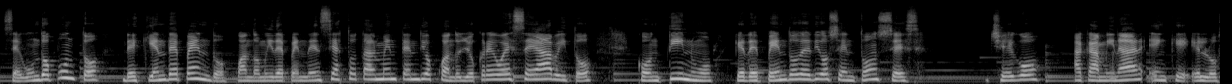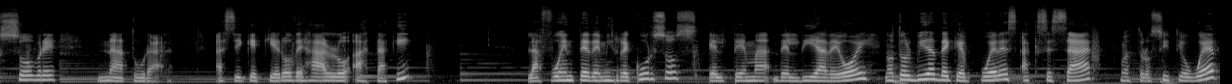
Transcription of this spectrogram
Segundo punto, ¿de quién dependo? Cuando mi dependencia es totalmente en Dios, cuando yo creo ese hábito continuo que dependo de Dios, entonces llego a caminar en que en lo sobrenatural. Así que quiero dejarlo hasta aquí. La fuente de mis recursos, el tema del día de hoy. No te olvides de que puedes accesar nuestro sitio web,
